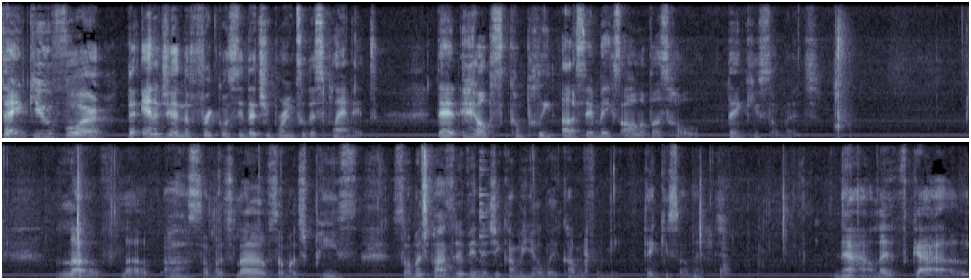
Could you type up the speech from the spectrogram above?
Thank you for the energy and the frequency that you bring to this planet that helps complete us and makes all of us whole. Thank you so much. Love, love. Oh, so much love, so much peace so much positive energy coming your way, coming from me. Thank you so much. Now, let's go.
